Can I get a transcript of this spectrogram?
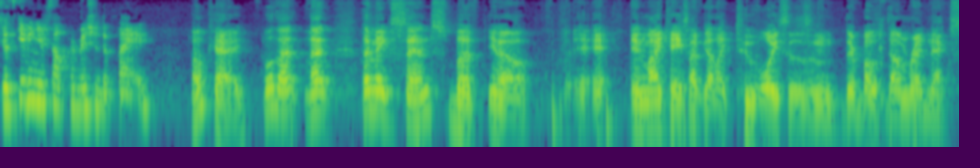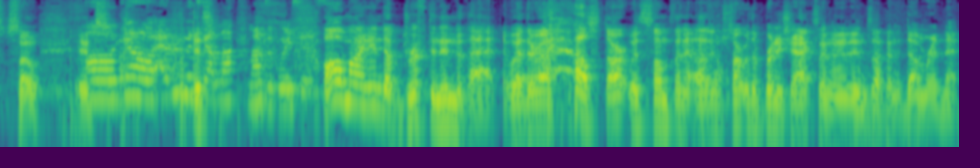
just giving yourself permission to play Okay. Well, that that that makes sense, but you know, in my case, I've got like two voices, and they're both dumb rednecks. So it's oh no, everyone's it's- got lots and lots of voices. all mine end up drifting into that. Whether I, I'll start with something, uh, I'll start with a British accent, and it ends up in a dumb redneck.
